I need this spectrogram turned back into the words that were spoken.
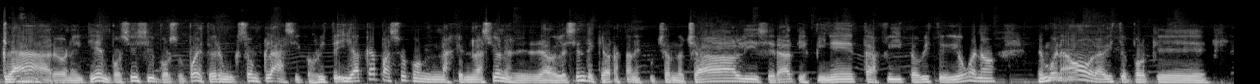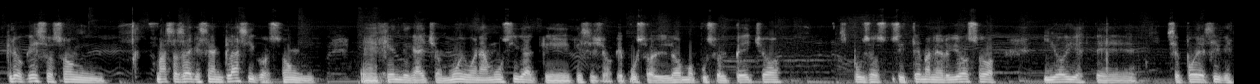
Claro, en el tiempo, sí, sí, por supuesto, eran, son clásicos, ¿viste? Y acá pasó con las generaciones de, adolescentes que ahora están escuchando Charlie, Cerati, Spinetta, Fito, ¿viste? Y digo, bueno, en buena hora, ¿viste? Porque creo que esos son, más allá de que sean clásicos, son eh, gente que ha hecho muy buena música, que, qué sé yo, que puso el lomo, puso el pecho, puso su sistema nervioso y hoy, este se puede decir que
